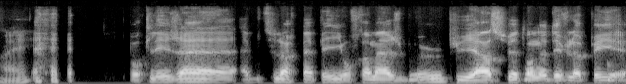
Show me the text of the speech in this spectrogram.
pour que les gens euh, habituent leur papilles au fromage bleu. Puis ensuite, on a développé euh,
